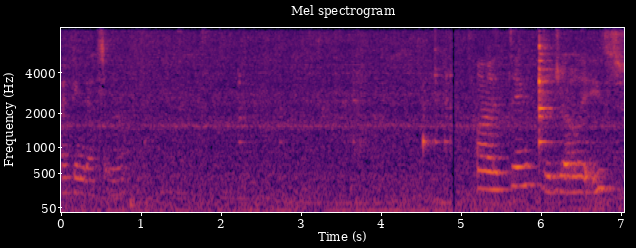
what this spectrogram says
I think that's enough. I think the jelly is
